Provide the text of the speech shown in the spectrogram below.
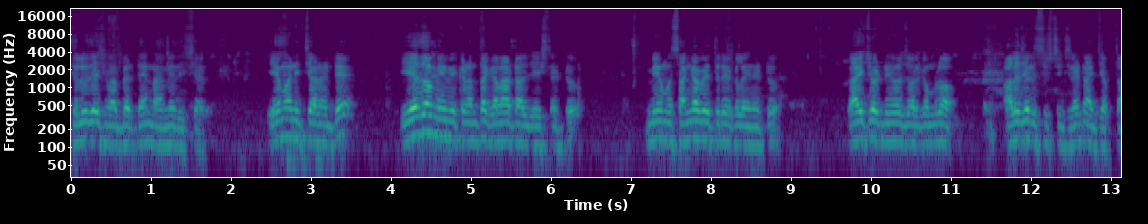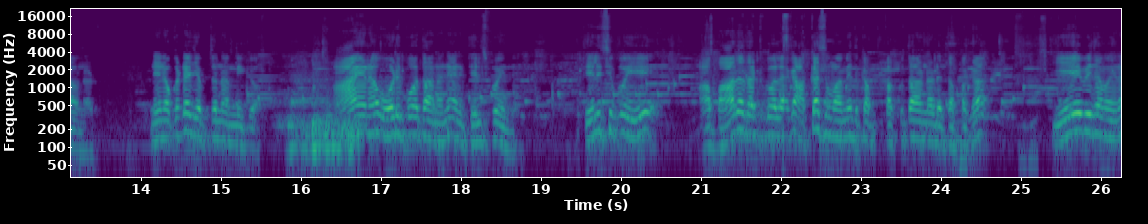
తెలుగుదేశం అభ్యర్థి అని నా మీద ఇచ్చారు. ఏమని ఇచ్చాడంటే ఏదో మేము ఇక్కడంతా గలాటాలు చేసినట్టు మేము సంఘ వ్యతిరేకులైనట్టు రాయచోటి నియోజకవర్గంలో అలజడి సృష్టించినట్టు ఆయన చెప్తా ఉన్నాడు. నేను ఒకటే చెప్తున్నాను మీకు. ఆయన ఓడిపోతానని ఆయనకు తెలిసిపోయింది. తెలిసిపోయి ఆ బాధ తట్టుకోలేక అక్కసు మా మీద కక్కుతా ఉన్నాడే తప్పక. ఏ విధమైన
